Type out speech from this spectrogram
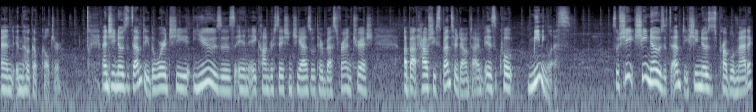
and in the hookup culture. And she knows it's empty. The word she uses in a conversation she has with her best friend, Trish, about how she spends her downtime is, quote, meaningless so she she knows it's empty. She knows it's problematic.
